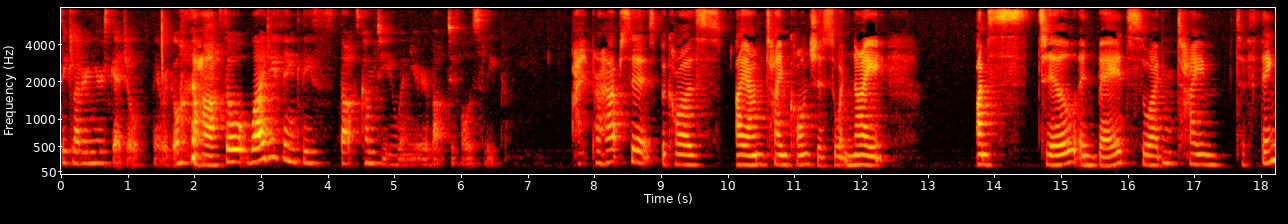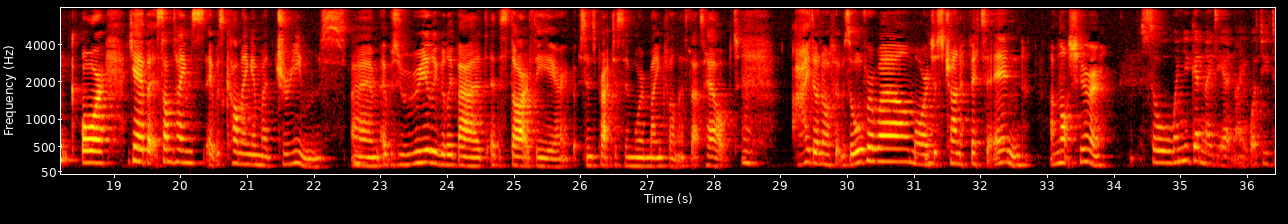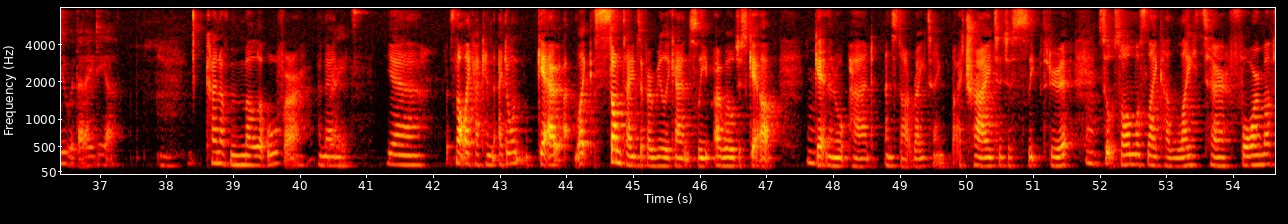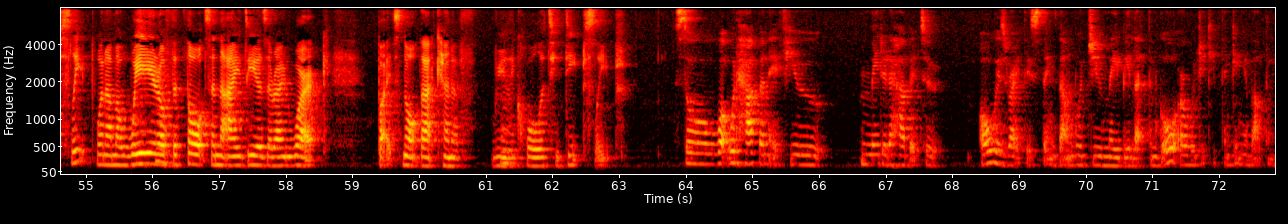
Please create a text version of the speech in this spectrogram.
Decluttering your schedule. There we go. Uh-huh. so why do you think these thoughts come to you when you're about to fall asleep? I, perhaps it's because I am time conscious, so at night I'm still in bed, so I've mm. time to think. Or, yeah, but sometimes it was coming in my dreams. Mm. Um, it was really, really bad at the start of the year, but since practicing more mindfulness, that's helped. Mm. I don't know if it was overwhelm or just trying to fit it in. I'm not sure. So when you get an idea at night, what do you do with that idea? Kind of mull it over and then. Right. Yeah. It's not like I can, I don't get out. Like sometimes if I really can't sleep, I will just get up, mm. get the notepad and start writing. But I try to just sleep through it. Mm. So it's almost like a lighter form of sleep when I'm aware of mm. the thoughts and the ideas around work. But it's not that kind of really quality deep sleep. So what would happen if you made it a habit to always write these things down? Would you maybe let them go or would you keep thinking about them?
